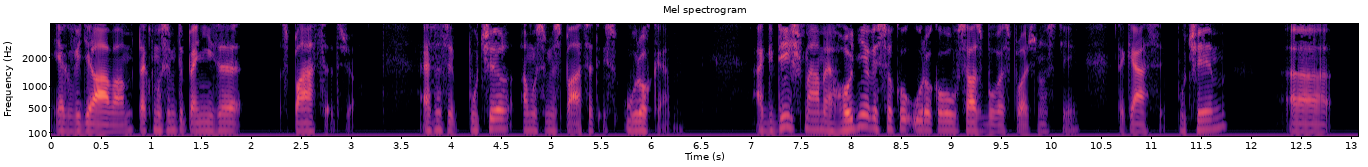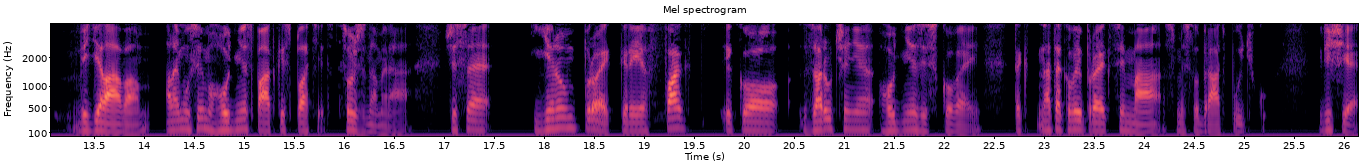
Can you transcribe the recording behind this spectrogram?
jak vydělávám, tak musím ty peníze splácet. Že? A já jsem si půjčil a musím je splácet i s úrokem. A když máme hodně vysokou úrokovou sazbu ve společnosti, tak já si půjčím, eh, vydělávám, ale musím hodně zpátky splatit, což znamená, že se jenom projekt, který je fakt jako zaručeně hodně ziskový, tak na takový projekt si má smysl brát půjčku. Když je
